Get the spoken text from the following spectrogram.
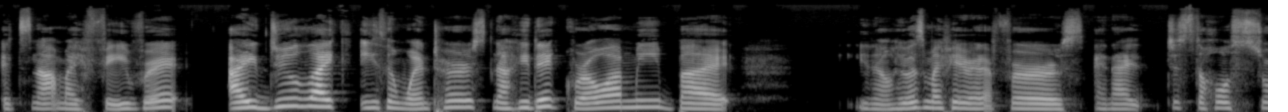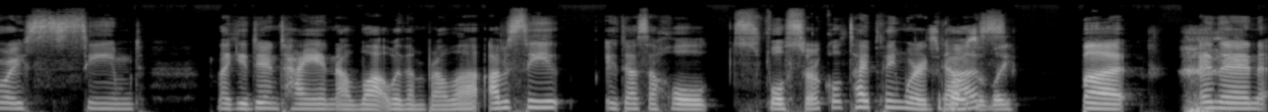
it's not my favorite. I do like Ethan Winters. Now, he did grow on me, but you know, he wasn't my favorite at first, and I just the whole story seemed like it didn't tie in a lot with Umbrella. Obviously, it does a whole full circle type thing where it Supposedly. does, but and then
